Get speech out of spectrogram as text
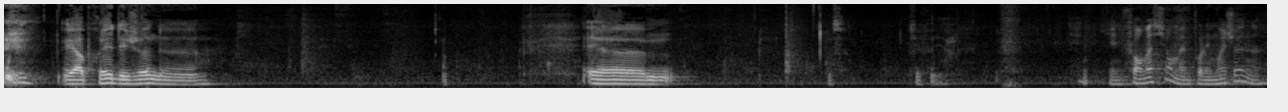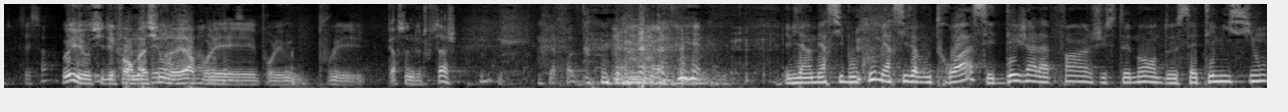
Et après, des jeunes... euh, Et euh. Il y a une formation même pour les moins jeunes, c'est ça? Oui, il y a aussi des formations d'ailleurs pour les, pour les pour les personnes de tout âge. La preuve. Eh bien, merci beaucoup, merci à vous trois. C'est déjà la fin justement de cette émission,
